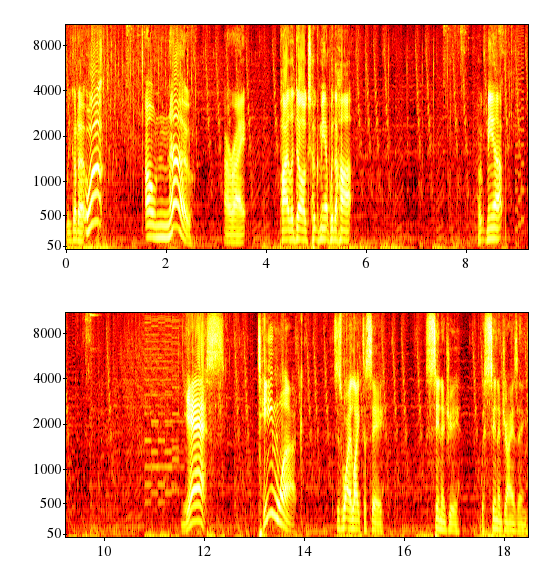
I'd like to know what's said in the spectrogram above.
We gotta... Whoa! Oh, no! Alright. Pile of dogs, hook me up with a heart. Hook me up. Yes! Teamwork! This is what I like to see. Synergy. We're synergizing.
